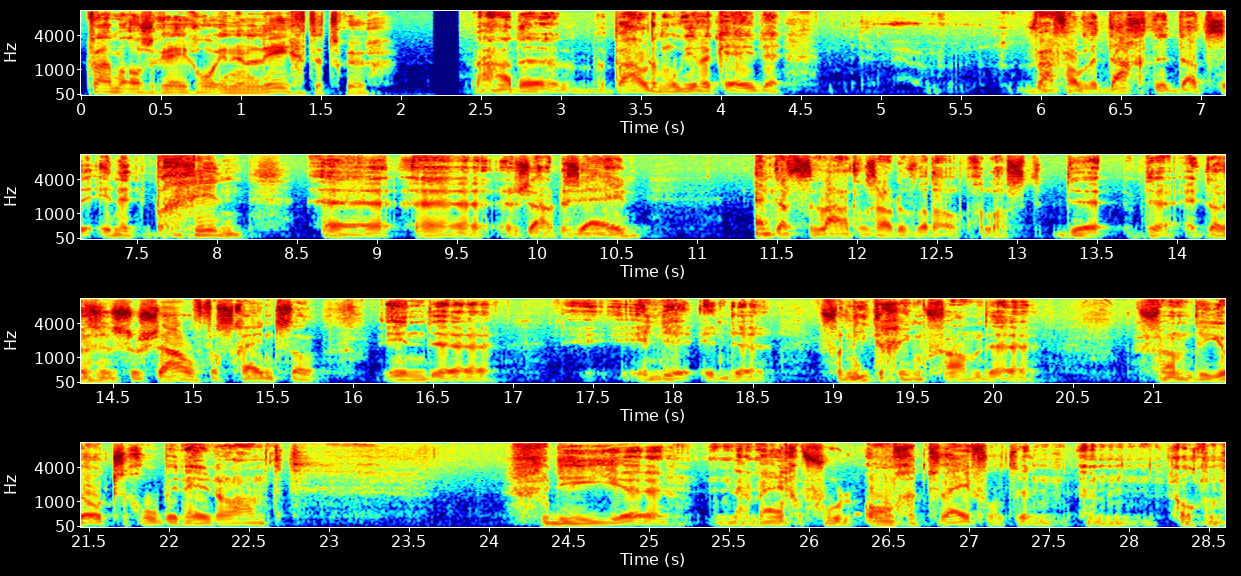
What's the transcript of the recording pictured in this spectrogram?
kwamen als regel in een leegte terug. We hadden bepaalde moeilijkheden waarvan we dachten dat ze in het begin uh, uh, zouden zijn. En dat ze later zouden worden opgelost. De, de, er is een sociaal verschijnsel in de, in de, in de vernietiging van de, van de Joodse groep in Nederland die uh, naar mijn gevoel ongetwijfeld een, een, ook een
